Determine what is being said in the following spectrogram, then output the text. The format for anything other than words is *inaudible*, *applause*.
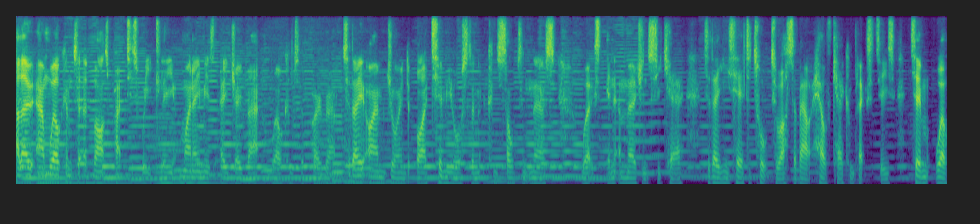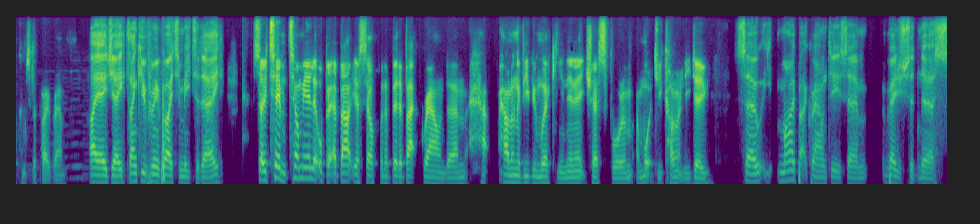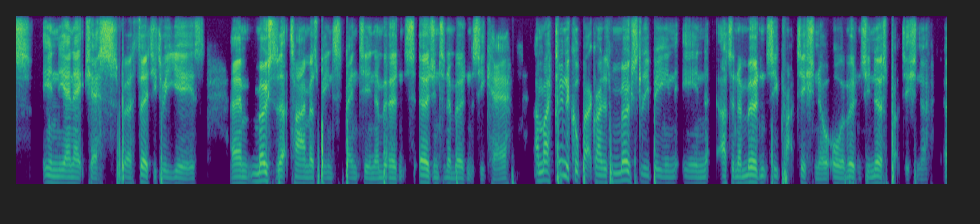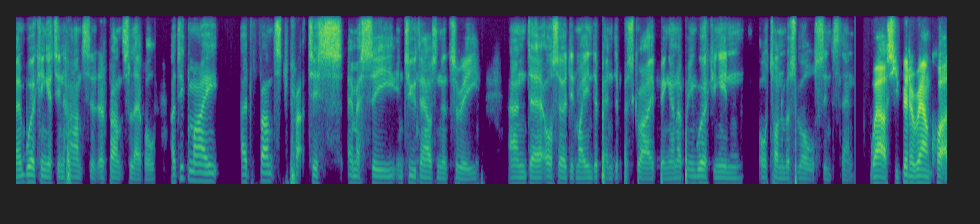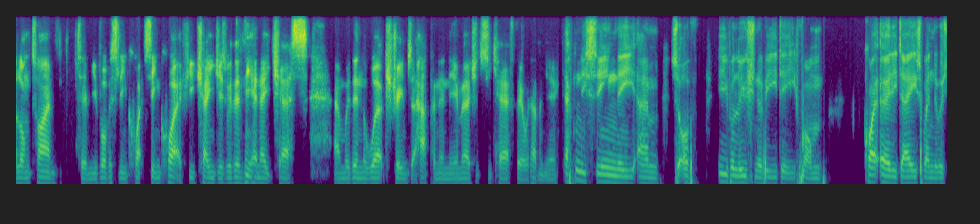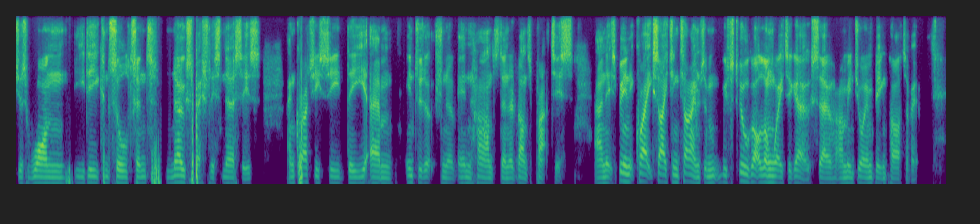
Hello and welcome to Advanced Practice Weekly. My name is Ajay Bhatt. Welcome to the program. Today I am joined by Tim Yorston, consultant nurse, works in emergency care. Today he's here to talk to us about healthcare complexities. Tim, welcome to the program. Hi AJ, thank you for inviting me today. So Tim, tell me a little bit about yourself and a bit of background. Um, how, how, long have you been working in NHS for and, and, what do you currently do? So my background is um, registered nurse in the NHS for 33 years. Um, most of that time has been spent in emergency, urgent and emergency care. And my clinical background has mostly been in as an emergency practitioner or emergency nurse practitioner and working at enhanced and advanced level. I did my advanced practice MSc in 2003 and uh, also did my independent prescribing and I've been working in autonomous roles since then. Wow, so you've been around quite a long time, Tim. You've obviously quite seen quite a few changes within the *laughs* NHS and within the work streams that happen in the emergency care field, haven't you? Definitely seen the um, sort of evolution of ED from quite early days when there was just one ED consultant, no specialist nurses, and gradually see the um, introduction of enhanced and advanced practice. And it's been quite exciting times, and we've still got a long way to go. So I'm enjoying being part of it.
